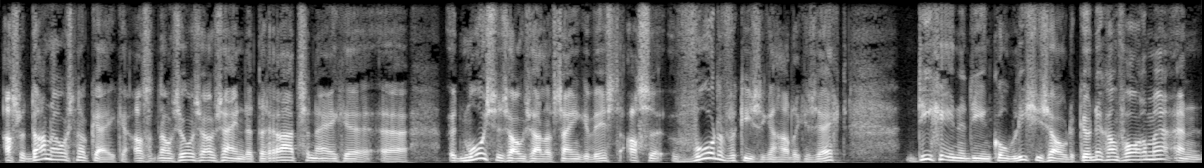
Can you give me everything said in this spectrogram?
Als we dan nou eens naar kijken, als het nou zo zou zijn dat de raad zijn eigen, uh, het mooiste zou zelf zijn geweest als ze voor de verkiezingen hadden gezegd, diegenen die een coalitie zouden kunnen gaan vormen, en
